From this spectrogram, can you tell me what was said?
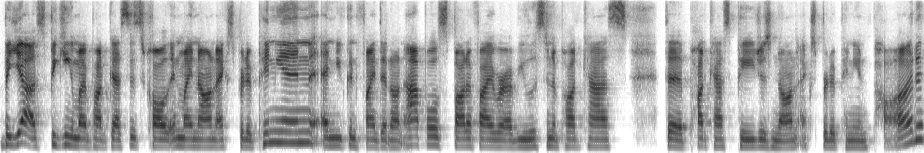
but yeah speaking of my podcast it's called in my non-expert opinion and you can find it on apple spotify wherever you listen to podcasts the podcast page is non-expert opinion pod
